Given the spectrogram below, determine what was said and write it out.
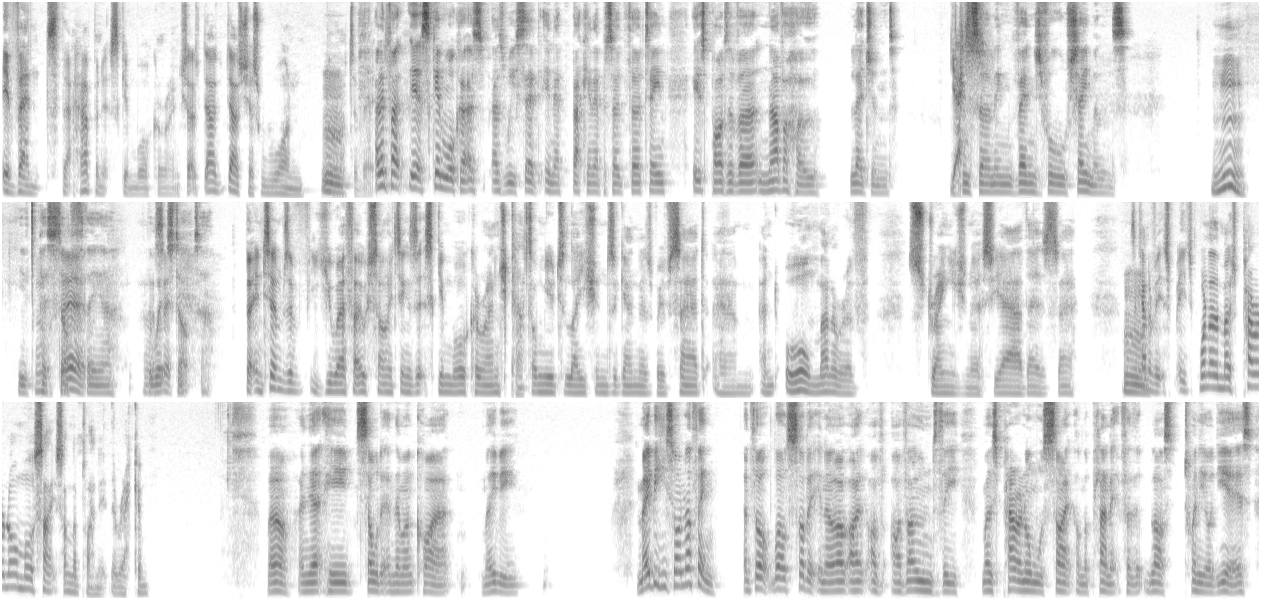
events that happen at Skinwalker Ranch. That's, that, that's just one Hmm. part of it. And in fact, yeah, Skinwalker, as as we said in back in episode thirteen, it's part of a Navajo legend Yes. concerning vengeful shamans. Mm, You've pissed That's off it. the uh, the That's witch it. doctor. but in terms of UFO sightings at Skinwalker Ranch, cattle mutilations, again, as we've said, um, and all manner of strangeness, yeah, there's. Uh, it's Hmm. kind of it's it's one of the most paranormal sites on the planet. They reckon. Well, and yet he sold it and then went quiet. Maybe, maybe he saw nothing and thought, "Well, sod it." You know, I, I've I've owned the most paranormal site on the planet for the last twenty odd years.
